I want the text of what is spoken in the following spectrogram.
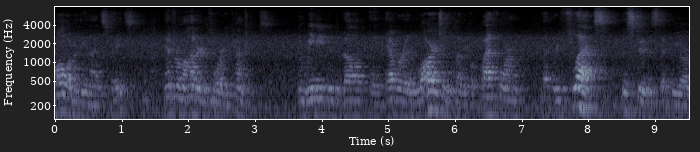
all over the United States and from 140 countries. And we need to develop an ever-enlarging clinical platform that reflects the students that we are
